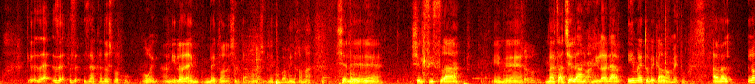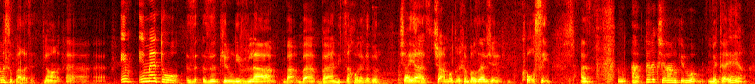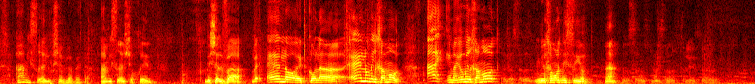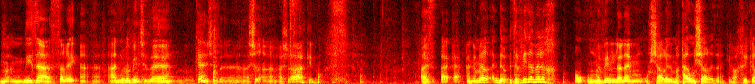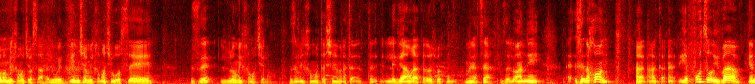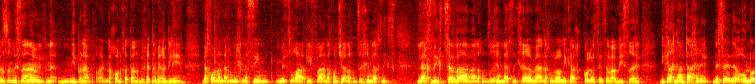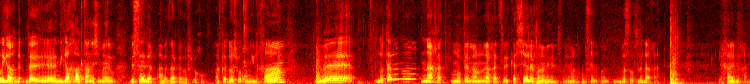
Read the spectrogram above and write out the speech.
כאילו, זה, זה, זה, זה הקדוש ברוך הוא. אומרים, אני לא יודע אם מתו אנשים, כמה אנשים מתו במלחמה של, אה, של סיסרא, עם, אה, מהצד שלנו, אני לא יודע אם מתו וכמה מתו, אבל לא מסופר על זה. כלומר, אה, אם, אם מתו, זה, זה כאילו נבלע ב, ב, בניצחון הגדול, שהיה אז 900 רכב ברזל שקורסים. אז הפרק שלנו כאילו מתאר עם ישראל יושב לבטח, עם ישראל שוכן בשלווה, ואין לו את כל ה... אין לו מלחמות. איי, אם היו מלחמות, מלחמות ניסיות. אה? מי זה השרי... אה, אה, אני מבין שזה... כן, שזה השראה, כאילו. אז אני אומר, דוד המלך הוא, הוא מבין, לא יודע אם הוא שר את זה, מתי הוא שר את זה, כאילו אחרי כמה מלחמות שהוא עשה, אבל הוא הבין שהמלחמות שהוא עושה זה לא מלחמות שלו. זה מלחמות השם, אתה, אתה לגמרי, הקדוש ברוך הוא מנצח, זה לא אני. זה נכון, יפוצו אויביו, ינוסו משנאיו מפניו. נכון, חטאנו בחטא המרגלים, נכון, אנחנו נכנסים בצורה עקיפה, נכון שאנחנו צריכים להחזיק להחזיק צבא ואנחנו צריכים להחזיק חרב ואנחנו לא ניקח כל יוצאי צבא בישראל. ניקח גם את האחרים, בסדר, או לא ניקח, ניקח רק את האנשים האלו, בסדר, אבל זה הקדוש ברוך הוא. הקדוש ברוך הוא נלחם ונותן לנו נחת, הוא נותן לנו נחת, זה קשה לפעמים, לפעמים אנחנו צריכים, אבל בסוף זה נחת. לחיים לחיים.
